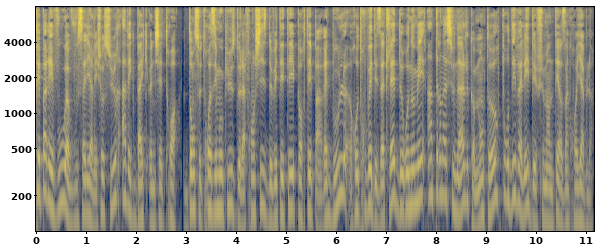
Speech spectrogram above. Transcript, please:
Préparez-vous à vous salir les chaussures avec Bike Unshed 3. Dans ce troisième opus de la franchise de VTT portée par Red Bull, retrouvez des athlètes de renommée internationale comme mentors pour dévaler des chemins de terre incroyables.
